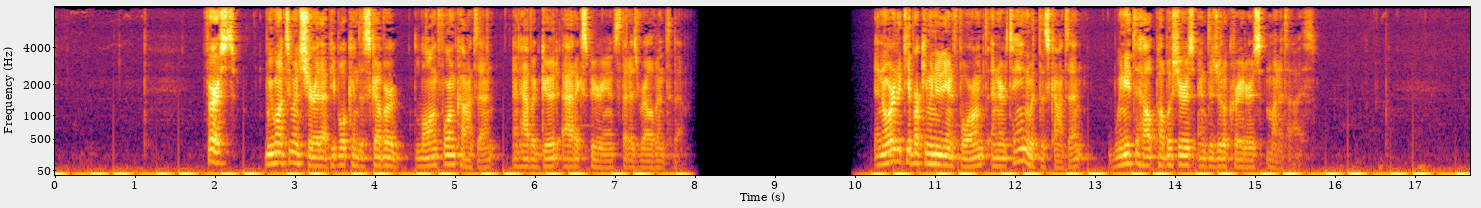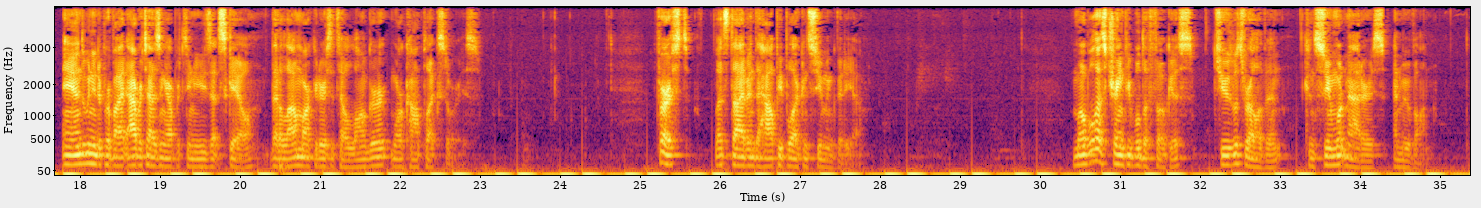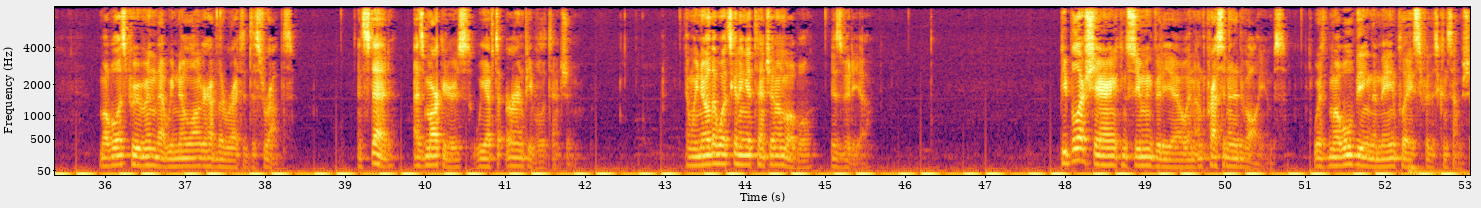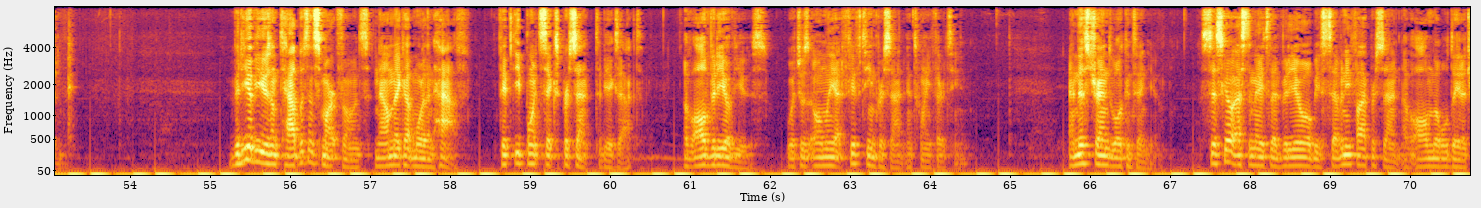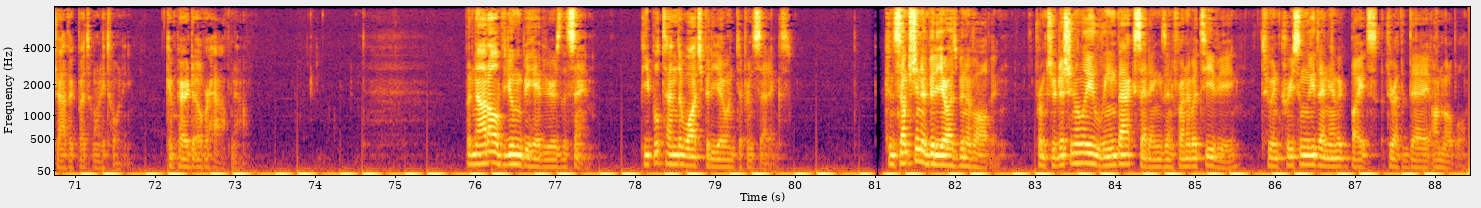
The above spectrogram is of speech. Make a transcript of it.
First, we want to ensure that people can discover long form content and have a good ad experience that is relevant to them. In order to keep our community informed and entertained with this content, we need to help publishers and digital creators monetize. And we need to provide advertising opportunities at scale that allow marketers to tell longer, more complex stories. First, let's dive into how people are consuming video. Mobile has trained people to focus, choose what's relevant, consume what matters, and move on. Mobile has proven that we no longer have the right to disrupt. Instead, as marketers, we have to earn people's attention. And we know that what's getting attention on mobile is video. People are sharing and consuming video in unprecedented volumes, with mobile being the main place for this consumption. Video views on tablets and smartphones now make up more than half, 50.6% to be exact, of all video views, which was only at 15% in 2013. And this trend will continue. Cisco estimates that video will be 75% of all mobile data traffic by 2020, compared to over half now. But not all viewing behavior is the same. People tend to watch video in different settings. Consumption of video has been evolving, from traditionally lean back settings in front of a TV to increasingly dynamic bites throughout the day on mobile.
